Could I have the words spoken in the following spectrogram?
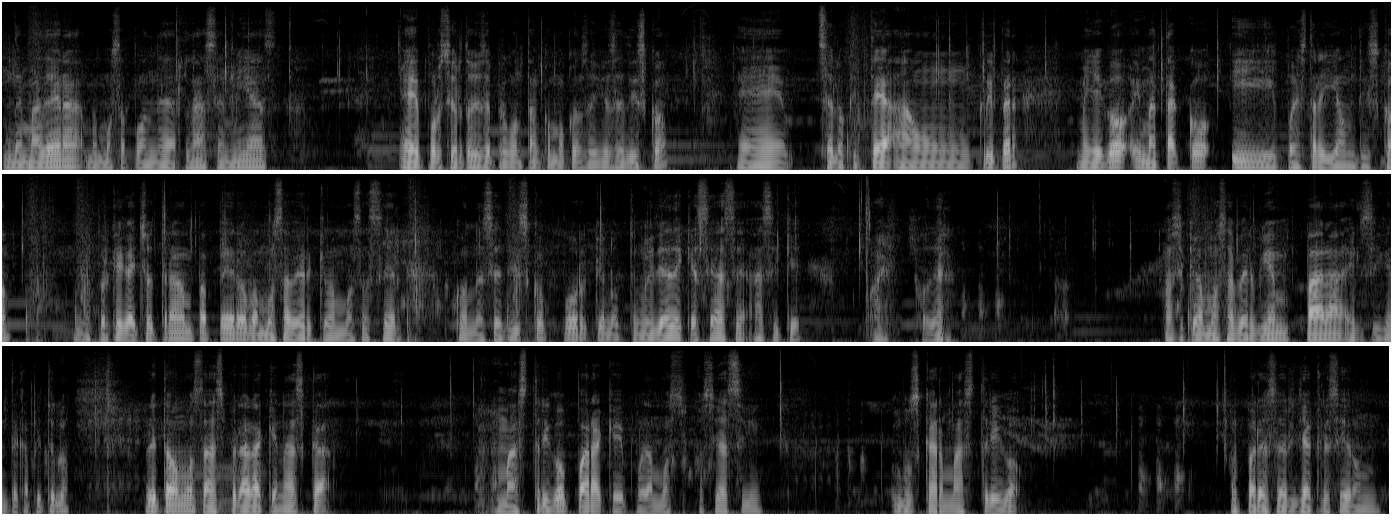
de madera. Vamos a poner las semillas. Eh, por cierto, si se preguntan cómo conseguí ese disco, eh, se lo quité a un creeper. Me llegó y me atacó y pues traía un disco. No es porque hecho trampa, pero vamos a ver qué vamos a hacer con ese disco porque no tengo idea de qué se hace. Así que, ay, joder. Así que vamos a ver bien para el siguiente capítulo. Ahorita vamos a esperar a que nazca más trigo para que podamos pues así buscar más trigo. Al parecer ya crecieron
